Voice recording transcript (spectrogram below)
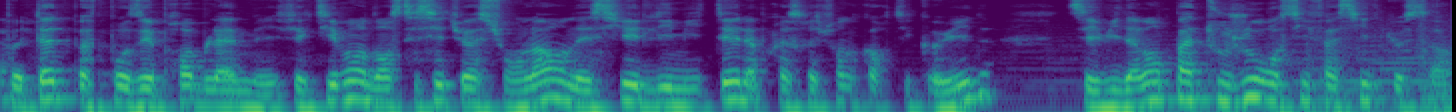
peut-être peuvent poser problème. Et effectivement, dans ces situations-là, on a essayé de limiter la prescription de corticoïdes. C'est évidemment pas toujours aussi facile que ça.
